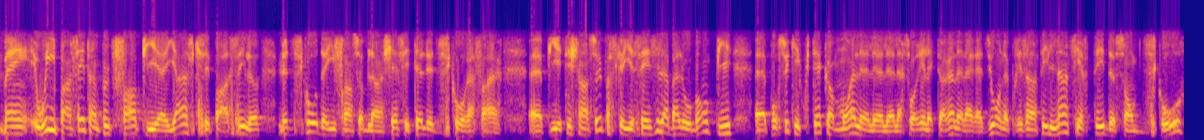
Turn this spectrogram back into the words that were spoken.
Ben oui, il pensait être un peu plus fort. Puis euh, hier, ce qui s'est passé, là, le discours de Yves-François Blanchet, c'était le discours à faire. Euh, puis il était chanceux parce qu'il a saisi la balle au bon. Puis euh, pour ceux qui écoutaient comme moi la soirée électorale à la radio, on a présenté l'entièreté de son discours,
